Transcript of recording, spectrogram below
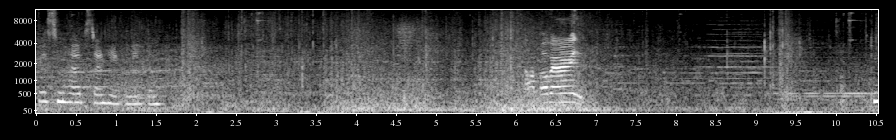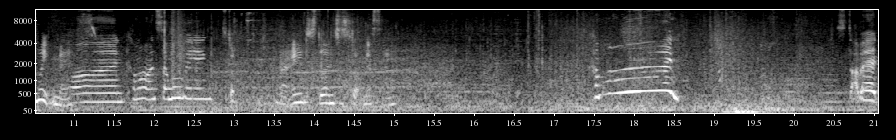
There's some herbs down here if you need them. Stop moving! Complete miss. Come on, come on, stop moving! Stop. Right, I need to learn to stop missing. Come on! Stop it!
